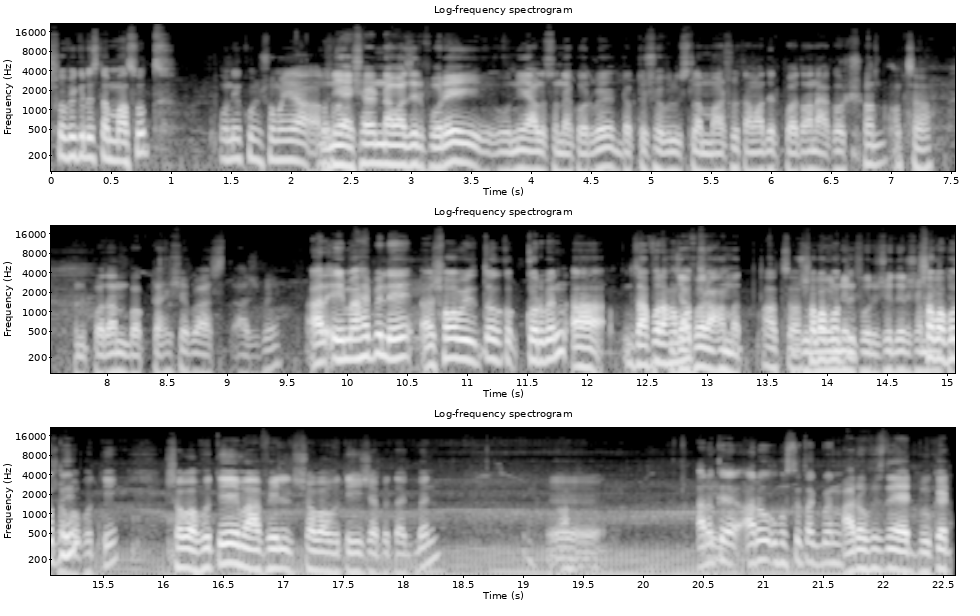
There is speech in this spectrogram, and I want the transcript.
শফিকুল ইসলাম মাসুদ উনি কোন সময়ে উনি আশার নামাজের পরেই উনি আলোচনা করবে। ডক্টর শফিকুল ইসলাম মাসুদ আমাদের প্রধান আকর্ষণ। আচ্ছা। উনি প্রধান বক্তা হিসেবে আস- আসবে। আর এই মাহফিলে সভাপতিত্ব করবেন জাফর আহমদ। জাফর আহমদ। আচ্ছা সভাপতি পরিষদের সভাপতি? সভাপতি। সভাপতি এই মাহফিল সভাপতি হিসাবে থাকবেন। এ, আরও কে আরও উপস্থিত থাকবেন? আর অফিসে advocate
